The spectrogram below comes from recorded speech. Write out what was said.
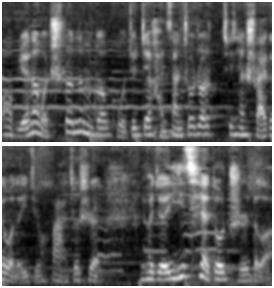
哦，原来我吃了那么多苦，就这很像周周之前甩给我的一句话，就是你会觉得一切都值得。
